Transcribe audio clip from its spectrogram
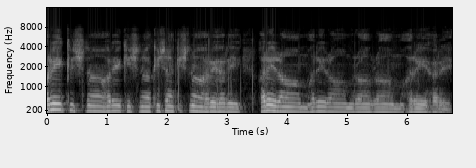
ਹਰੇ ਕ੍ਰਿਸ਼ਨਾ ਹਰੇ ਕ੍ਰਿਸ਼ਨਾ ਕ੍ਰਿਸ਼ਨਾ ਕ੍ਰਿਸ਼ਨਾ ਹਰੇ ਹਰੇ ਹਰੇ ਰਾਮ ਹਰੇ ਰਾਮ ਰਾਮ ਰਾਮ ਹਰੇ ਹਰੇ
